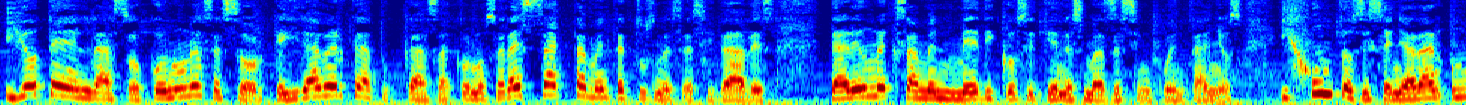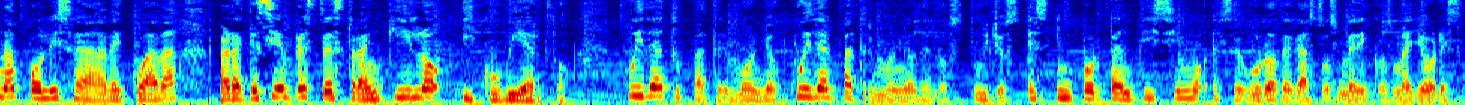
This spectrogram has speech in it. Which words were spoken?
y yo te enlazo con un asesor que irá a verte a tu casa, conocerá exactamente tus necesidades, te haré un examen médico si tienes más de 50 años y juntos diseñarán una póliza adecuada para que siempre estés tranquilo y cubierto. Cuida tu patrimonio, cuida el patrimonio de los tuyos. Es importantísimo el seguro de gastos médicos mayores.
